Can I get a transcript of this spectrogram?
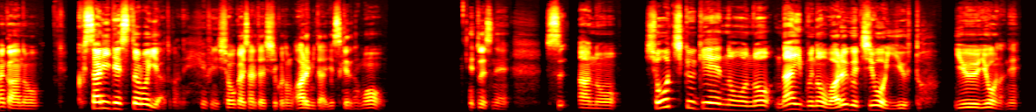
なんかあの鎖デストロイヤーとかねいうふうに紹介されたりしてることもあるみたいですけれどもえっとですねすあの松竹芸能の内部の悪口を言うと。いうようなね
